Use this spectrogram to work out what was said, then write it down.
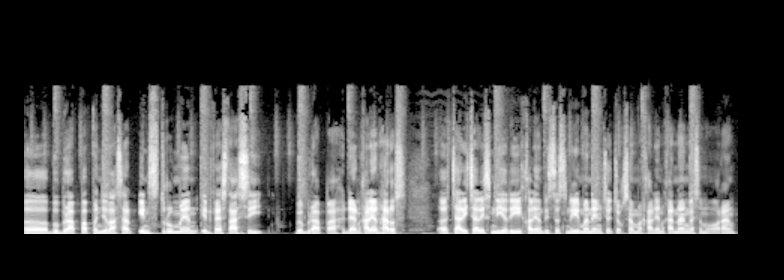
uh, beberapa penjelasan instrumen investasi beberapa. Dan kalian harus uh, cari-cari sendiri, kalian riset sendiri mana yang cocok sama kalian karena nggak semua orang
